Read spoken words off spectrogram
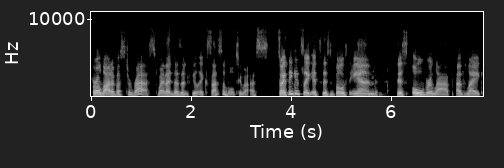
for a lot of us to rest why that doesn't feel accessible to us. So i think it's like it's this both and this overlap of like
